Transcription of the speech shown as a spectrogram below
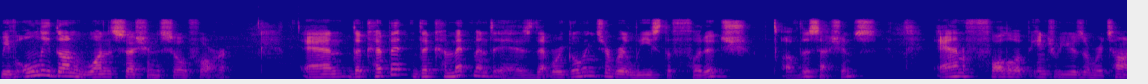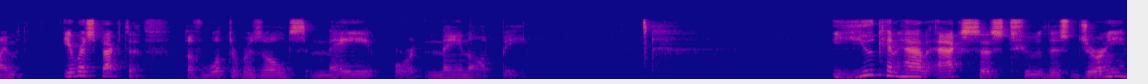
We've only done one session so far. And the, the commitment is that we're going to release the footage of the sessions and follow up interviews over time, irrespective of what the results may or may not be. You can have access to this journey.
